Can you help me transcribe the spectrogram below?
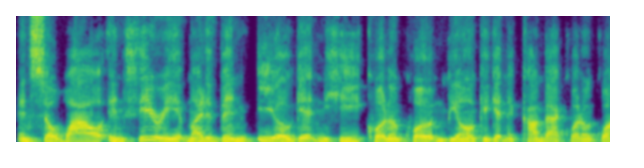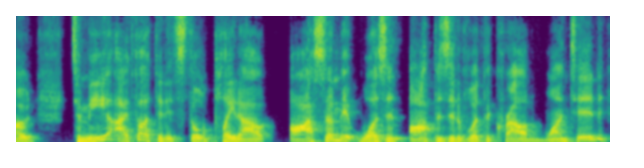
And so while in theory it might have been Io getting heat, quote unquote, and Bianca getting a comeback, quote unquote, to me, I thought that it still played out awesome. It wasn't opposite of what the crowd wanted.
